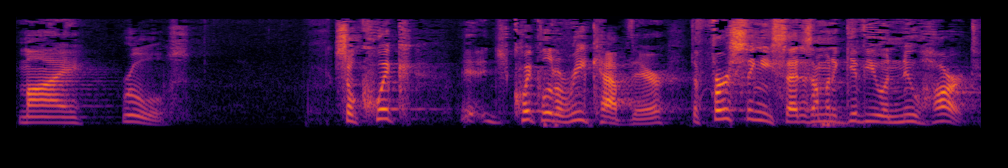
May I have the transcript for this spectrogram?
my rules. So quick, quick little recap there. The first thing he said is, I'm going to give you a new heart.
